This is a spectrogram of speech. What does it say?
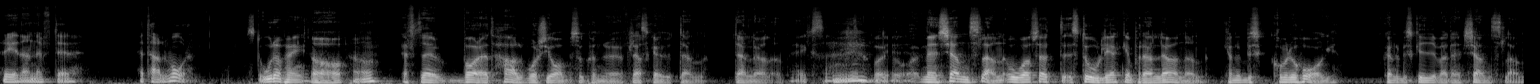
Redan efter ett halvår. Stora pengar. Ja, Ja. efter bara ett halvårs jobb så kunde du fläska ut den, den lönen. Exakt. Och- Men känslan, oavsett storleken på den lönen, kan du, kommer du ihåg? Kan du beskriva den känslan?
